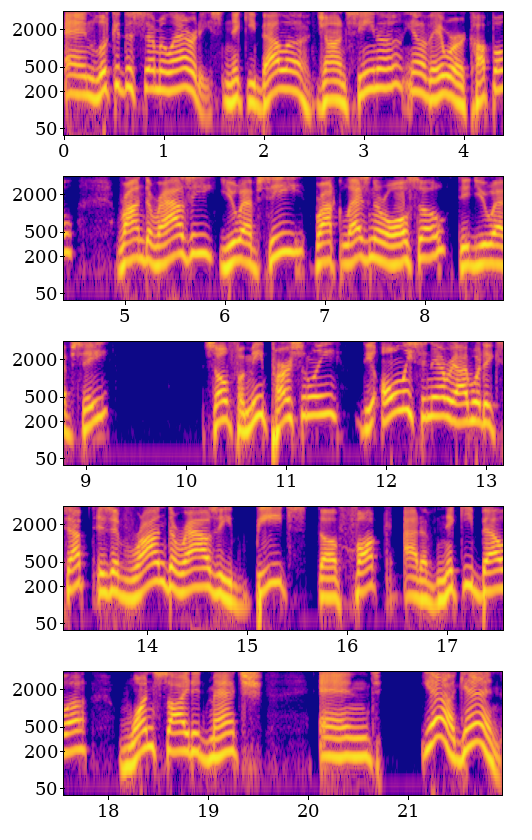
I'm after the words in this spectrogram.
And look at the similarities. Nikki Bella, John Cena, you know, they were a couple. Ronda Rousey, UFC. Brock Lesnar also did UFC. So for me personally, the only scenario I would accept is if Ronda Rousey beats the fuck out of Nikki Bella, one sided match. And yeah, again,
